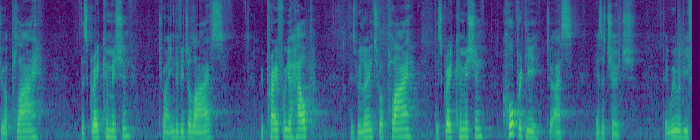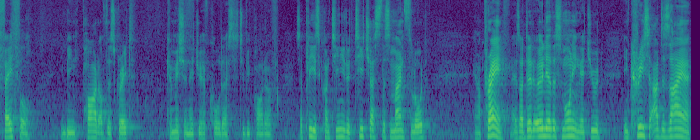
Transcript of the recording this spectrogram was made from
to apply this great commission to our individual lives. We pray for your help as we learn to apply this great commission corporately to us as a church, that we would be faithful in being part of this great commission that you have called us to be part of. So please continue to teach us this month, Lord. And I pray, as I did earlier this morning, that you would increase our desire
